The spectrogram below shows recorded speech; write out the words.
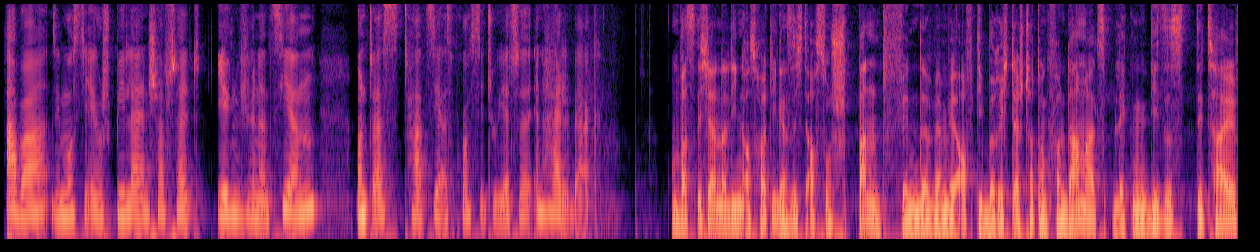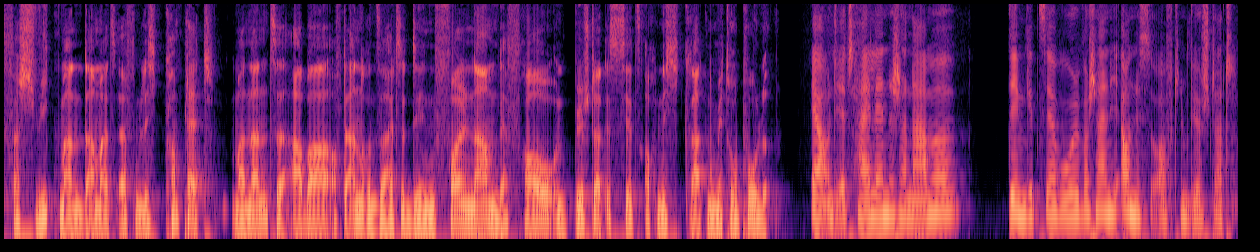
aber sie musste ihre Spielleidenschaft halt irgendwie finanzieren und das tat sie als Prostituierte in Heidelberg. Und was ich ja Nadine aus heutiger Sicht auch so spannend finde, wenn wir auf die Berichterstattung von damals blicken, dieses Detail verschwieg man damals öffentlich komplett. Man nannte aber auf der anderen Seite den vollen Namen der Frau und Bürstadt ist jetzt auch nicht gerade eine Metropole. Ja, und ihr thailändischer Name, den gibt's ja wohl wahrscheinlich auch nicht so oft in Bürstadt.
